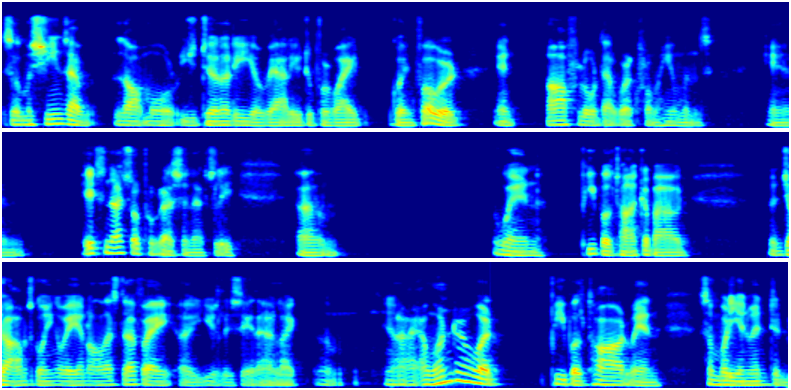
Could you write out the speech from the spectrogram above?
so machines have a lot more utility or value to provide going forward, and offload that work from humans. And it's natural progression actually. Um, when people talk about the jobs going away and all that stuff i, I usually say that like um, you know I, I, wonder what people thought when somebody invented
